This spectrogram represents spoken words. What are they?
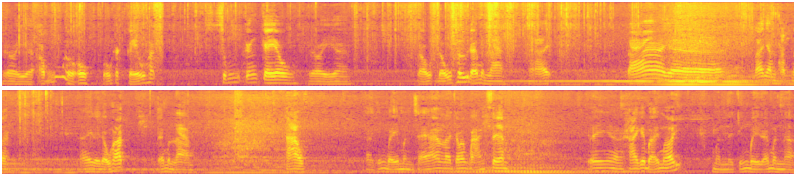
rồi à, ống rồi ô bộ các kiểu hết. Súng cắn keo rồi à, đủ, đủ thứ để mình làm. Đấy. đá à, đá nhâm thạch nè. Đấy, đầy đủ hết để mình làm thao à, chuẩn bị mình sẽ cho các bạn xem cái à, hai cái bể mới. Mình à, chuẩn bị để mình à,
